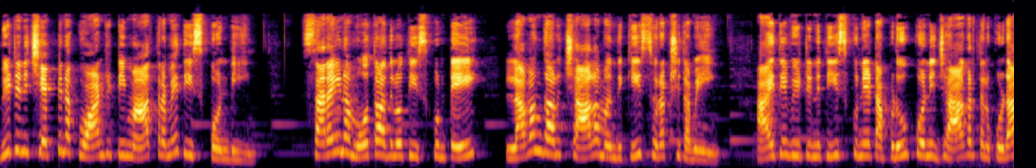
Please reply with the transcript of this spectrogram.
వీటిని చెప్పిన క్వాంటిటీ మాత్రమే తీసుకోండి. సరైన మోతాదులో తీసుకుంటే లవంగాలు చాలా మందికి సురక్షితమే. అయితే వీటిని తీసుకునేటప్పుడు కొన్ని జాగ్రత్తలు కూడా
